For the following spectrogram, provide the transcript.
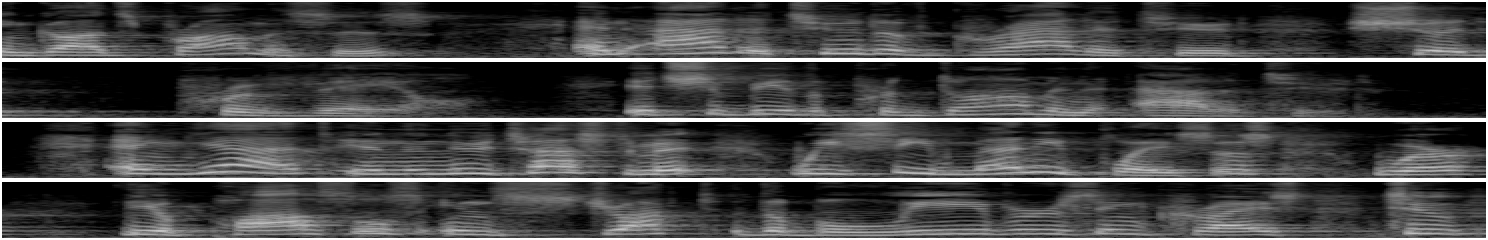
in God's promises. An attitude of gratitude should prevail. It should be the predominant attitude. And yet, in the New Testament, we see many places where the apostles instruct the believers in Christ to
